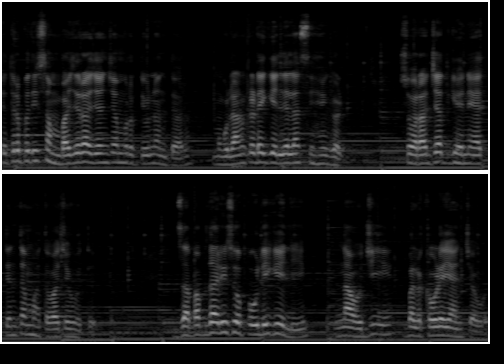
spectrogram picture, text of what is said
छत्रपती संभाजीराजांच्या मृत्यूनंतर मुघलांकडे गेलेला सिंहगड स्वराज्यात घेणे अत्यंत महत्त्वाचे होते. जबाबदारी सोपवली गेली नावजी बलकवडे यांच्यावर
